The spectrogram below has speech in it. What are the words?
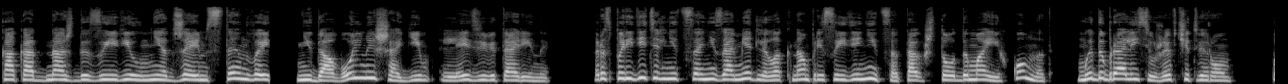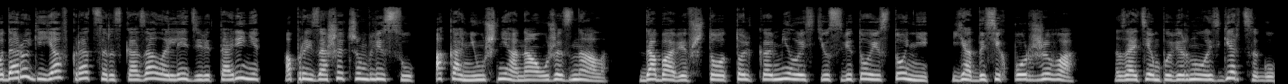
как однажды заявил мне Джеймс Стэнвей, недовольный шаги леди Витарины. Распорядительница не замедлила к нам присоединиться, так что до моих комнат мы добрались уже вчетвером. По дороге я вкратце рассказала леди Викторине о произошедшем в лесу, о конюшне она уже знала, добавив, что только милостью святой Эстонии я до сих пор жива. Затем повернулась к герцогу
